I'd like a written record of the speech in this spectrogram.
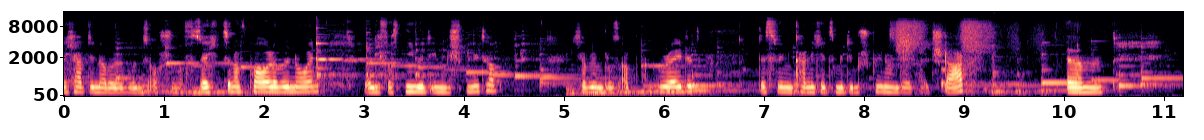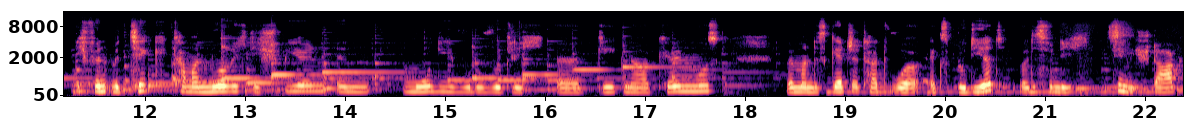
Ich hatte ihn aber übrigens auch schon auf 16 auf Power Level 9, weil ich fast nie mit ihm gespielt habe. Ich habe ihn bloß abgegradet. Deswegen kann ich jetzt mit ihm spielen und der ist halt stark. Ähm, ich finde, mit Tick kann man nur richtig spielen in Modi, wo du wirklich äh, Gegner killen musst. Wenn man das Gadget hat, wo er explodiert, weil das finde ich ziemlich stark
